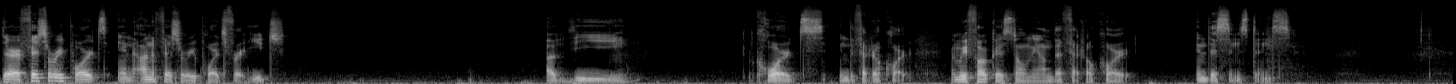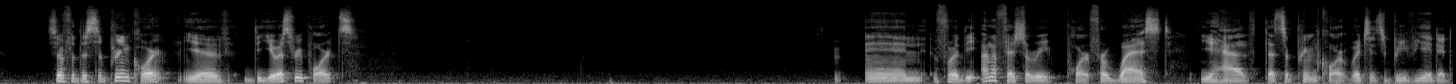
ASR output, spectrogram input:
there are official reports and unofficial reports for each of the courts in the federal court. And we focused only on the federal court in this instance. So for the Supreme Court, you have the U.S. reports. And for the unofficial report for West, you have the Supreme Court, which is abbreviated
